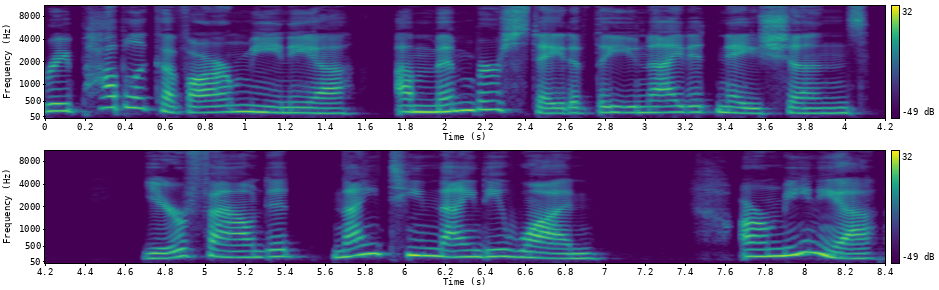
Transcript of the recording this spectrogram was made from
Republic of Armenia, a member state of the United Nations. Year founded 1991. Armenia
